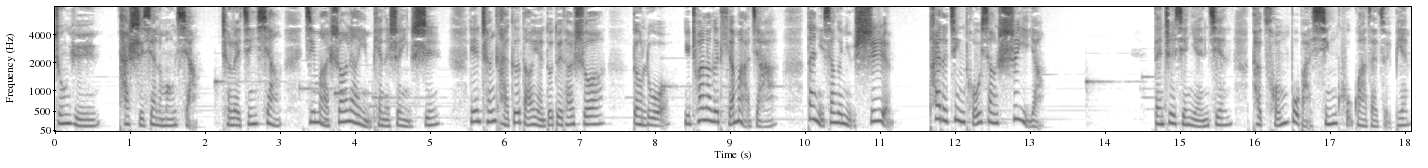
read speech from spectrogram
终于，他实现了梦想，成了金像、金马双料影片的摄影师。连陈凯歌导演都对他说：“邓璐，你穿了个铁马甲，但你像个女诗人，拍的镜头像诗一样。”但这些年间，他从不把辛苦挂在嘴边。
